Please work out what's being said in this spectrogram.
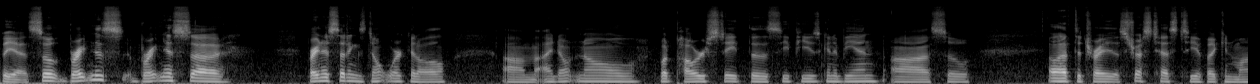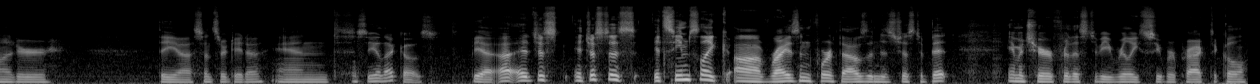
But yeah, so brightness, brightness, uh, brightness settings don't work at all. Um, I don't know what power state the CPU is going to be in, uh, so I'll have to try a stress test, see if I can monitor the uh, sensor data, and we'll see how that goes. But yeah, uh, it just it just is. It seems like uh, Ryzen 4000 is just a bit immature for this to be really super practical.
